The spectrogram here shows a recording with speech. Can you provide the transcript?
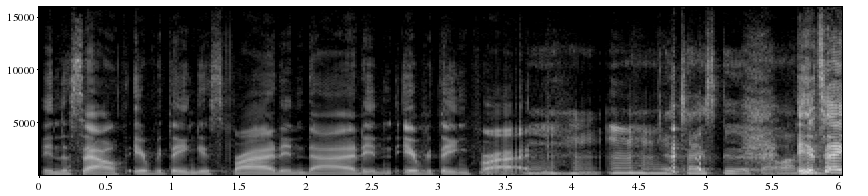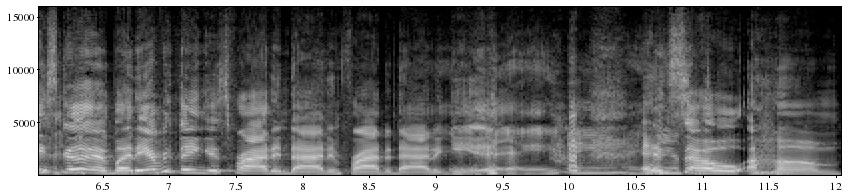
in the South, everything is fried and dyed, and everything fried. Mm-hmm. Mm-hmm. It tastes good though. It tastes good, but everything is fried and dyed and fried and dyed again. Amen. Amen. and so um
